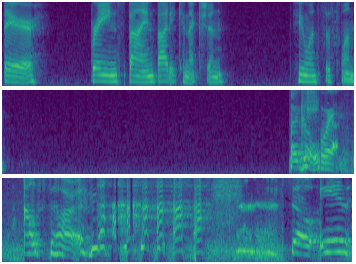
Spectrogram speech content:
their brain, spine, body connection? Who wants this one? Okay, for it. I'll start. so, in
